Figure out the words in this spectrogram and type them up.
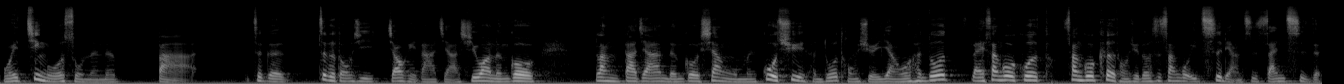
我会尽我所能的把这个这个东西教给大家，希望能够。让大家能够像我们过去很多同学一样，我很多来上过过上过课的同学都是上过一次、两次、三次的。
